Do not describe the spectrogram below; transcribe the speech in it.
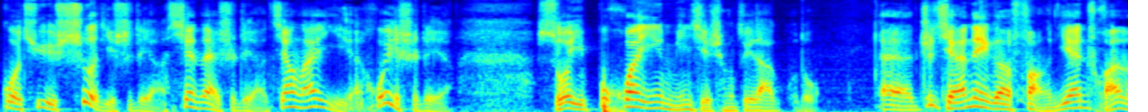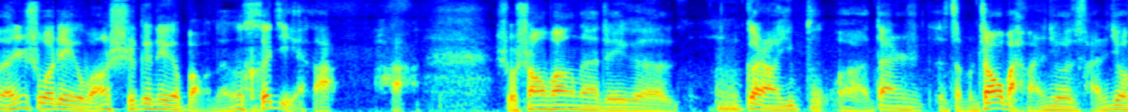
过去设计是这样，现在是这样，将来也会是这样，所以不欢迎民企成最大股东。哎，之前那个坊间传闻说这个王石跟这个宝能和解了。啊，说双方呢，这个嗯各让一步啊，但是怎么着吧，反正就反正就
